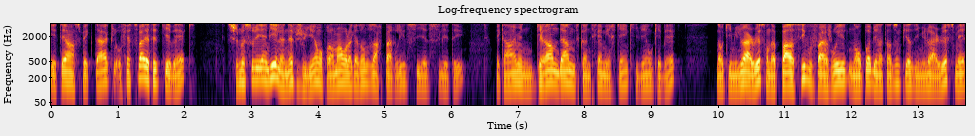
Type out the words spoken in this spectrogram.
était en spectacle au Festival d'été de Québec. Si je me souviens bien, le 9 juillet, on va probablement avoir l'occasion de vous en reparler d'ici l'été. Il y a quand même une grande dame du country américain qui vient au Québec. Donc, Emilio Harris, on a pensé vous faire jouer, non pas bien entendu une pièce d'Emilio Harris, mais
